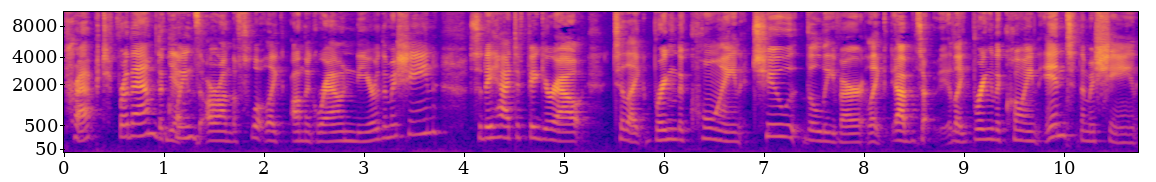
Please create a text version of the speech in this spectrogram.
prepped for them. The Yeah. coins are on the floor, like on the ground near the machine. So they had to figure out to like bring the coin to the lever, like um, I'm sorry, like bring the coin into the machine,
